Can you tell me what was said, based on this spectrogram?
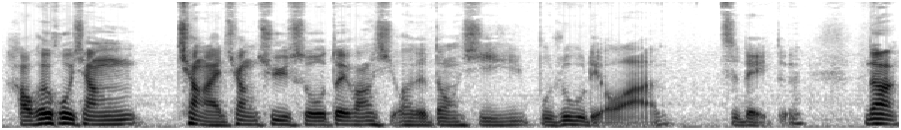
还会互相。呛来呛去，说对方喜欢的东西不入流啊之类的。那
